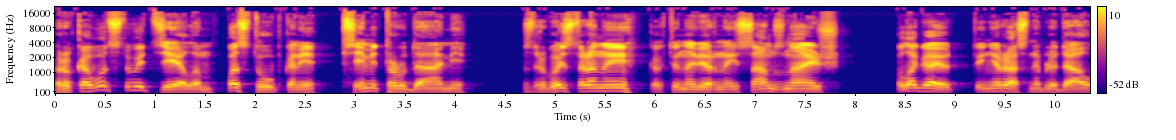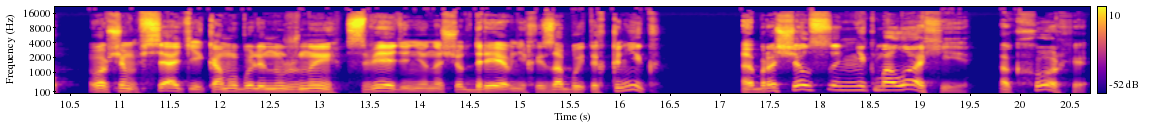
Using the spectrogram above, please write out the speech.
руководствует телом, поступками, всеми трудами. С другой стороны, как ты, наверное, и сам знаешь, полагаю, ты не раз наблюдал, в общем, всякие, кому были нужны сведения насчет древних и забытых книг, обращался не к Малахии, а к Хорхе.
